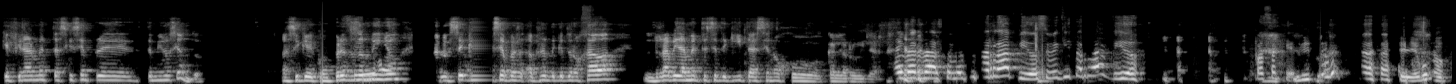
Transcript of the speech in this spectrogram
que finalmente así siempre terminó siendo. Así que comprendo a esos niños, pero sé que siempre, a pesar de que te enojaba, rápidamente se te quita ese enojo, Carla Rubilar. Es verdad, se me quita rápido, se me quita rápido. Pasa que... Eh, bueno,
